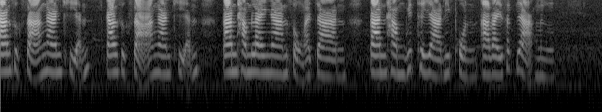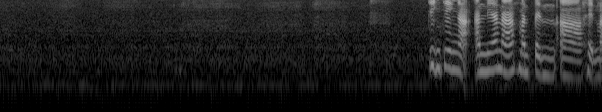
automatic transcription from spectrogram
การศึกษางานเขียน การศึกษางานเขียน การทำรายงานส่งอาจารย์ การทำวิทยานิพนธ์อะไรสักอย่างหนึ่ง จริง ๆ อะ อันเนี้ยนะ มันเป็น อ่า เห็นไหม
